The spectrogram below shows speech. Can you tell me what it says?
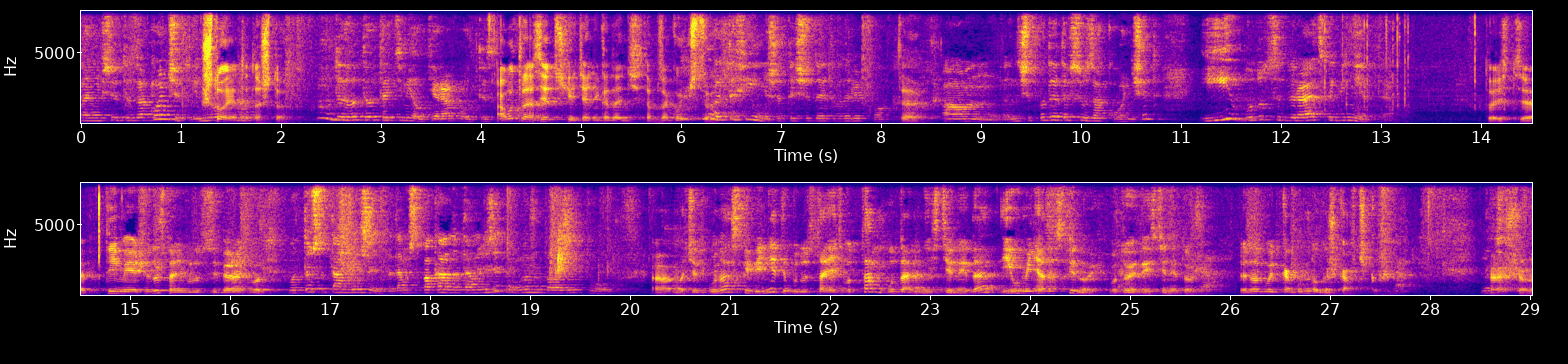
они все это закончат. и Что нужно- это-то что? Ну, да, вот, вот эти мелкие работы. А вот розеточки у тебя никогда-нибудь там закончатся? Ну, это финиш, это еще до этого далеко. Так. Ам, Значит, вот это все закончит, и будут собирать кабинеты. То есть э, ты имеешь в виду, что они будут собирать вот... Вот то, что там лежит. Потому что пока оно там лежит, мы не можем положить пол. э, Значит, у нас кабинеты будут стоять вот там, у дальней стены, да, и у меня за спиной, вот у этой стены тоже. Да. То есть у нас будет как бы много шкафчиков. Да. Значит, Хорошо.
